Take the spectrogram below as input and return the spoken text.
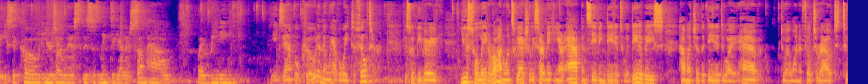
basic code. Here's our list. This is linked together somehow by reading the example code, and then we have a way to filter. This would be very useful later on once we actually start making our app and saving data to a database. How much of the data do I have? Do I want to filter out? To,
